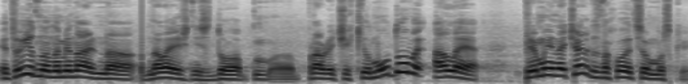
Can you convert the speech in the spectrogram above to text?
Відповідно, номінальна належність до е, правлячих кіл Молдови, але прямий начальник знаходиться в Москві.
